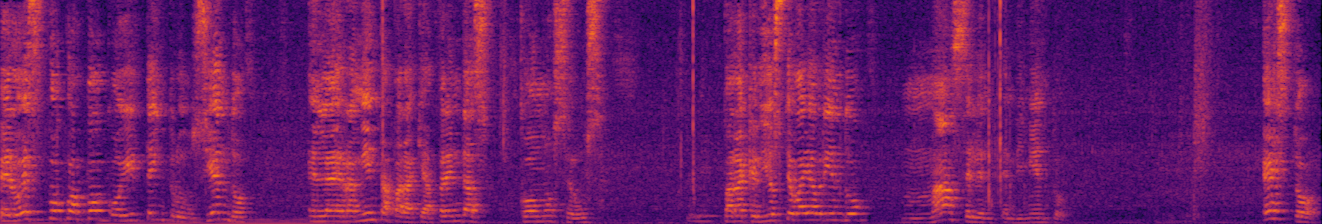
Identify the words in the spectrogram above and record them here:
pero es poco a poco irte introduciendo en la herramienta para que aprendas cómo se usa, para que Dios te vaya abriendo más el entendimiento. Esto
